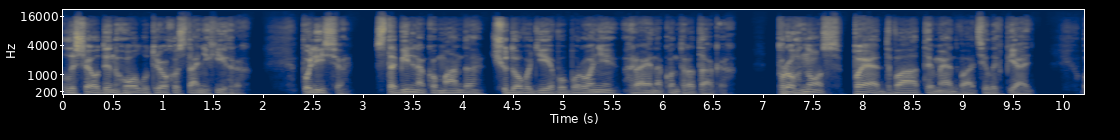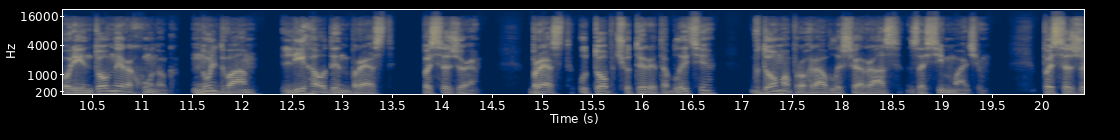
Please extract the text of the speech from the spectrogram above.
лише один гол у трьох останніх іграх. Полісся стабільна команда, чудово діє в обороні, грає на контратаках. Прогноз П2 ТМ 2,5. Орієнтовний рахунок 0-2, Ліга 1 Брест, ПСЖ. Брест у топ-4 таблиці вдома програв лише раз за 7 матчів. ПСЖ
